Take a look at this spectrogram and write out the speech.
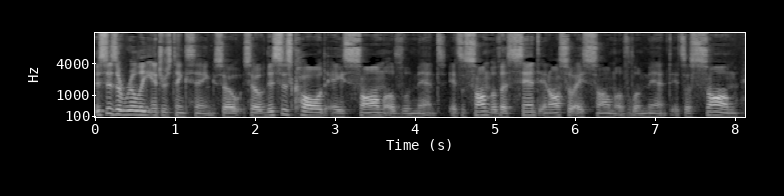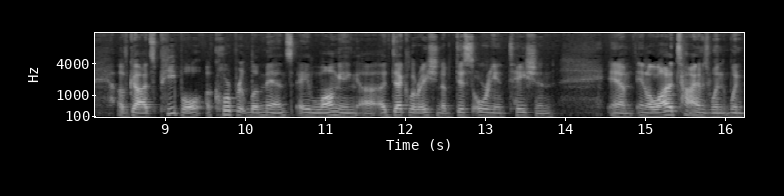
This is a really interesting thing. So, so this is called a psalm of lament. It's a psalm of ascent and also a psalm of lament. It's a psalm of God's people, a corporate lament, a longing, uh, a declaration of disorientation and, and a lot of times when, when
